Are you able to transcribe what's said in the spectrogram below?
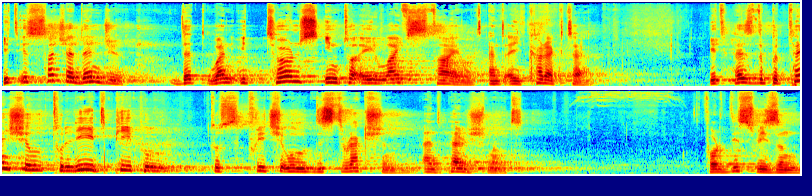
It is such a danger that when it turns into a lifestyle and a character, it has the potential to lead people to spiritual destruction and perishment. For this reason,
